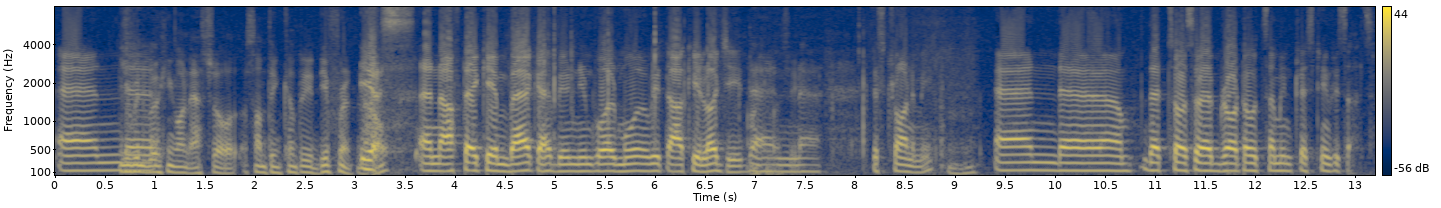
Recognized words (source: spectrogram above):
And You've been uh, working on astro something completely different now. yes, and after I came back, I have been involved more with archaeology than uh, astronomy, and uh, that's also I brought out some interesting results.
